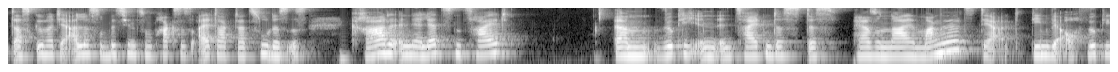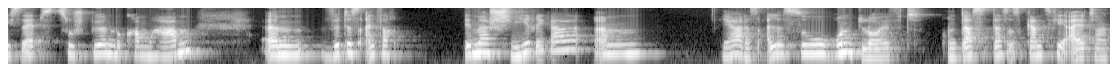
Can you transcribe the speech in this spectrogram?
das gehört ja alles so ein bisschen zum Praxisalltag dazu. Das ist gerade in der letzten Zeit ähm, wirklich in, in Zeiten des, des Personalmangels, der, den wir auch wirklich selbst zu spüren bekommen haben, ähm, wird es einfach immer schwieriger, ähm, ja, dass alles so rund läuft. Und das, das ist ganz viel Alltag.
